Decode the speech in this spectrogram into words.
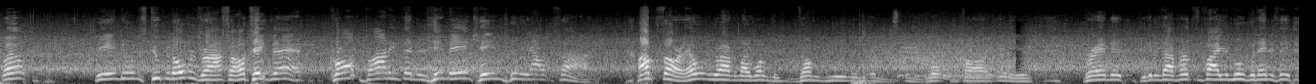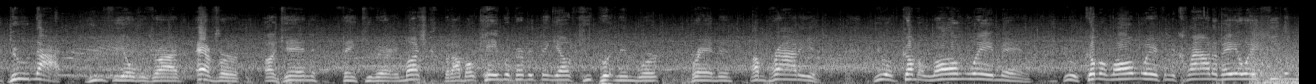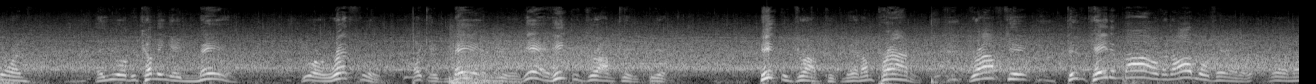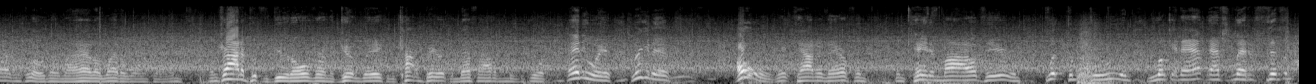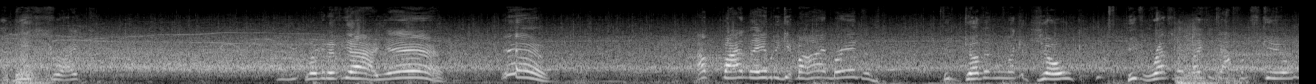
Well, he ain't doing the stupid overdrive, so I'll take that. Cross body, then him and Kayden to the outside. I'm sorry, that was driving like one of the dumbest moves in, in, the broken car. Idiot. Brandon, you're to diversify your move with anything. Do not use the overdrive ever again. Thank you very much. But I'm okay with everything else. Keep putting in work. Brandon, I'm proud of you. You have come a long way, man. You have come a long way from the clown of AOA Season 1. And you are becoming a man. You are wrestling like a man would. Yeah, hit the drop kick. Yeah. Hit the drop kick, man. I'm proud of you. Drop kick to Kayden Miles and almost had it. Well, not even close. No, I had a letter one time. I'm, I'm trying to put the dude over in a good way because kind of buried the mess out of him before. Anyway, look at this. Oh, great counter there from, from Kayden Miles here and flipped him through and look at that. That's athleticism. Knee strike. Look at it. Yeah, Yeah. Yeah. I'm finally able to get behind Brandon. He doesn't look like a joke. He's wrestling like he's got some skill.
